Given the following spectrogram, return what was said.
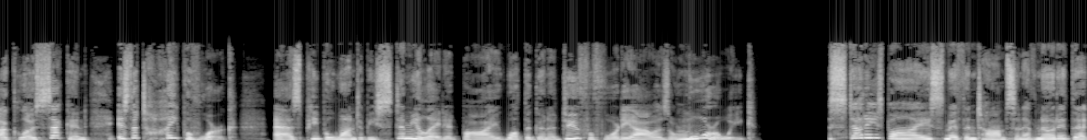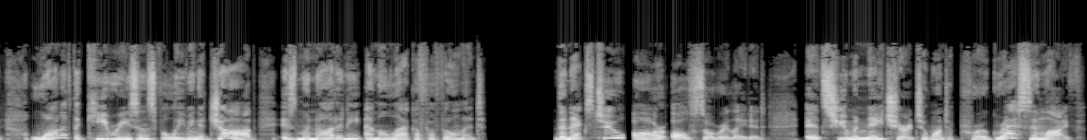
A close second is the type of work, as people want to be stimulated by what they're going to do for 40 hours or more a week. Studies by Smith and Thompson have noted that one of the key reasons for leaving a job is monotony and the lack of fulfillment. The next two are also related. It's human nature to want to progress in life,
